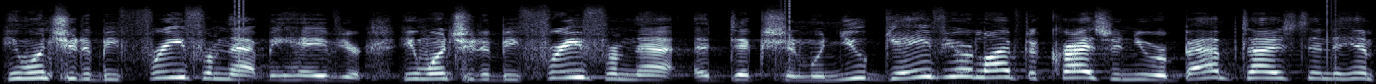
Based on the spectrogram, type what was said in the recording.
He wants you to be free from that behavior. He wants you to be free from that addiction. When you gave your life to Christ and you were baptized into Him,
